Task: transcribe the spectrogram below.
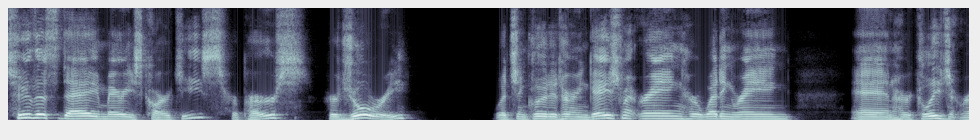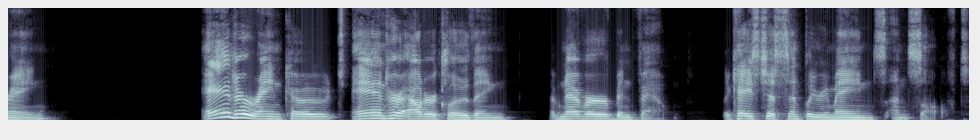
to this day, Mary's car keys, her purse, her jewelry, which included her engagement ring, her wedding ring, and her collegiate ring, and her raincoat and her outer clothing have never been found. The case just simply remains unsolved.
